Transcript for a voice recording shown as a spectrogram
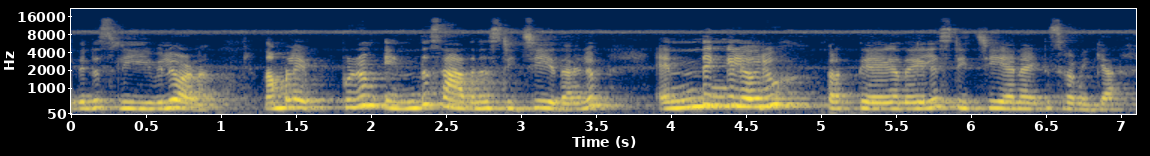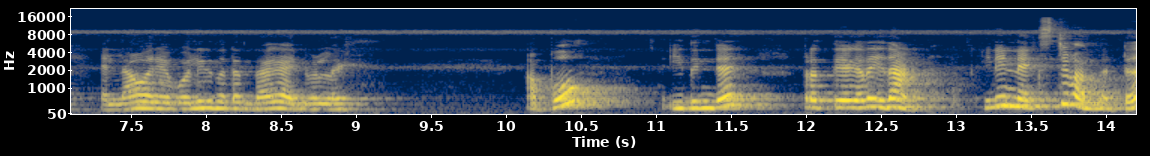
ഇതിന്റെ സ്ലീവിലുമാണ് നമ്മളെപ്പോഴും എന്ത് സാധനം സ്റ്റിച്ച് ചെയ്താലും എന്തെങ്കിലും ഒരു പ്രത്യേകതയിൽ സ്റ്റിച്ച് ചെയ്യാനായിട്ട് ശ്രമിക്കുക. എല്ലാം ഒരേപോലെ ഇരുന്നിട്ട് എന്താ കാര്യമുള്ളത് അപ്പോൾ ഇതിന്റെ പ്രത്യേകത ഇതാണ്. ഇനി നെക്സ്റ്റ് വന്നിട്ട്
